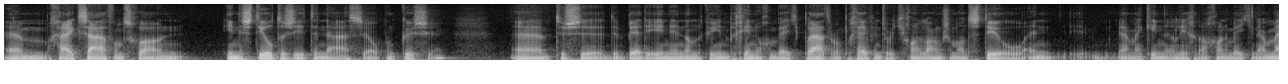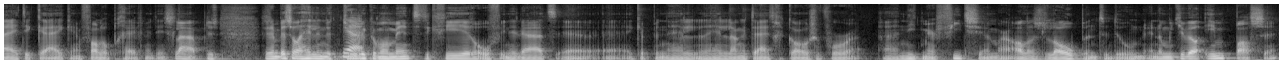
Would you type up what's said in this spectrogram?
ehm, ga ik s'avonds gewoon in de stilte zitten naast ze op een kussen... eh, tussen de bedden in. En dan kun je in het begin nog een beetje praten. Maar op een gegeven moment word je gewoon langzamerhand stil. En eh, ja, mijn kinderen liggen dan gewoon een beetje naar mij te kijken... en vallen op een gegeven moment in slaap. Dus er zijn best wel hele natuurlijke momenten te creëren. Of inderdaad, eh, ik heb een hele, hele lange tijd gekozen voor niet meer fietsen... maar alles lopend te doen. En dan moet je wel inpassen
